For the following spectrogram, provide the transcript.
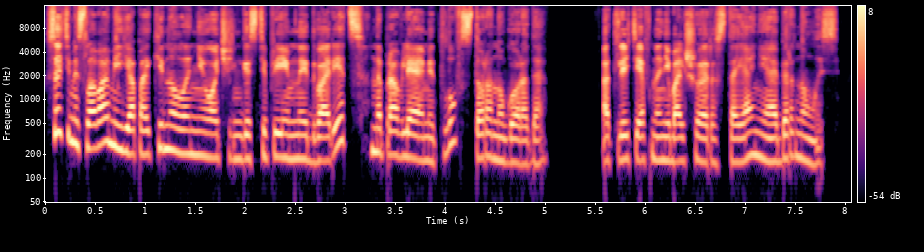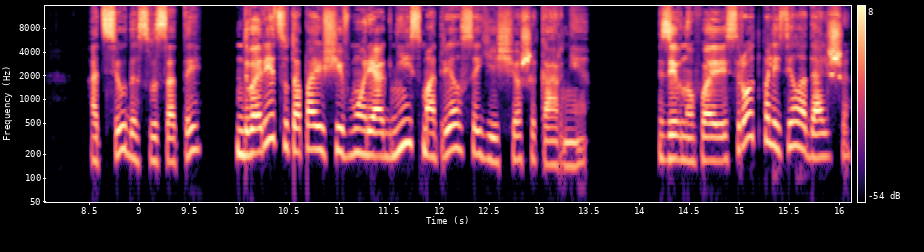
С этими словами я покинула не очень гостеприимный дворец, направляя метлу в сторону города. Отлетев на небольшое расстояние, обернулась. Отсюда, с высоты, дворец, утопающий в море огней, смотрелся еще шикарнее. Зевнув во весь рот, полетела дальше.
